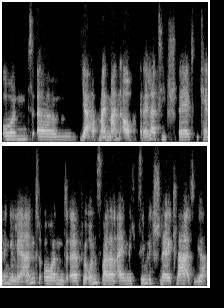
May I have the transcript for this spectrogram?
und ähm, ja, habe meinen Mann auch relativ spät kennengelernt und äh, für uns war dann eigentlich ziemlich schnell klar, also wir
